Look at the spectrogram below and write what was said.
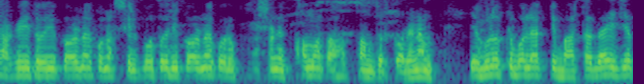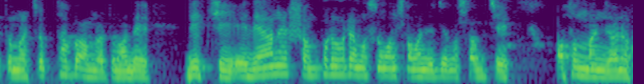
চাকরি তৈরি করে না, কোনো শিল্প তৈরি করে না, কোনো প্রশাসনিক ক্ষমতা হস্তান্তর করে না। এগুলো কেবল একটি বার্তা দেয় যে, তোমরা চুপ থাকো, আমরা তোমাদের দিচ্ছি। এই দেহানের সম্পর্কটা মুসলমান সমাজের জন্য সবচেয়ে অপমানজনক।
